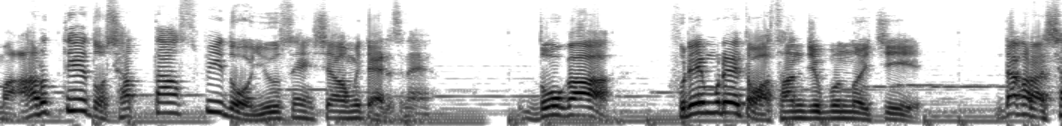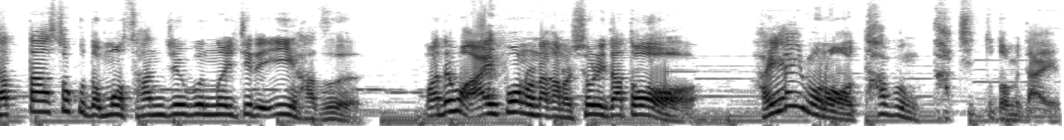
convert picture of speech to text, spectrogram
まあ、ある程度シャッタースピードを優先しちゃうみたいですね。動画、フレームレートは30分の1。だからシャッター速度も30分の1でいいはず。まあでも iPhone の中の処理だと、早いものを多分カチッと止めたい。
